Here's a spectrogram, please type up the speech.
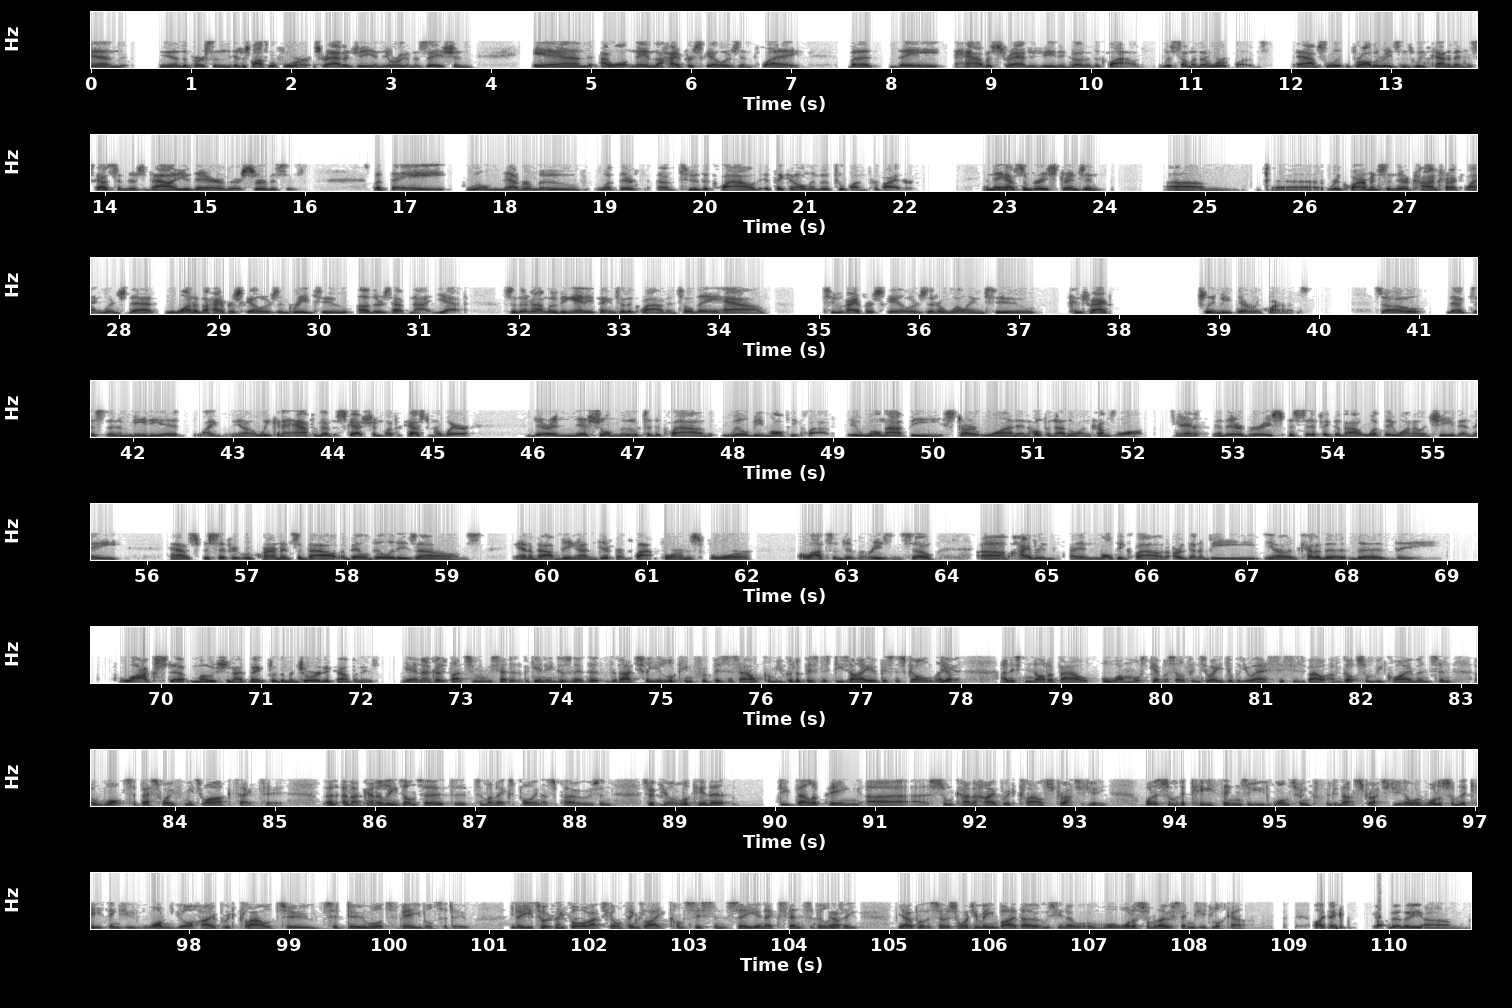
and you know the person is responsible for strategy in the organization. And I won't name the hyperscalers in play, but they have a strategy to go to the cloud with some of their workloads. Absolutely, for all the reasons we've kind of been discussing, there's value there, there are services. But they will never move what they're uh, to the cloud if they can only move to one provider. And they have some very stringent um, uh, requirements in their contract language that one of the hyperscalers agreed to, others have not yet. So they're not moving anything to the cloud until they have two hyperscalers that are willing to contract actually meet their requirements. So that's just an immediate, like, you know, a week and a half ago discussion with a customer where their initial move to the cloud will be multi cloud. It will not be start one and hope another one comes along. Yeah. they're very specific about what they want to achieve, and they have specific requirements about availability zones and about being on different platforms for lots of different reasons. So, um, hybrid and multi-cloud are going to be, you know, kind of the the the lockstep motion, I think, for the majority of companies. Yeah, and that goes back to something we said at the beginning, doesn't it? That, that actually you're looking for a business outcome. You've got a business desire, a business goal there. Yep. And it's not about, oh, I must get myself into AWS. This is about, I've got some requirements and, and what's the best way for me to architect it. And, and that kind of leads on to, to, to my next point, I suppose. And so if you're looking at developing uh, some kind of hybrid cloud strategy. What are some of the key things that you'd want to include in that strategy? You know, what are some of the key things you'd want your hybrid cloud to to do or to be able to do? You know, you talked before actually on things like consistency and extensibility. Yep. You know, but so, so what do you mean by those? You know, what are some of those things you'd look at? Well, I think the um,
